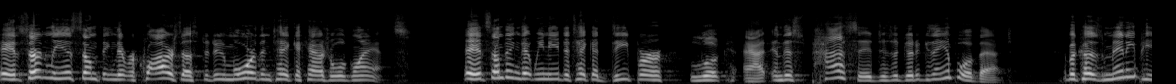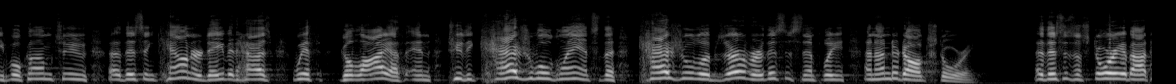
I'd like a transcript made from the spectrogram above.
it certainly is something that requires us to do more than take a casual glance. It's something that we need to take a deeper look at. And this passage is a good example of that. Because many people come to uh, this encounter David has with Goliath, and to the casual glance, the casual observer, this is simply an underdog story. Uh, this is a story about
